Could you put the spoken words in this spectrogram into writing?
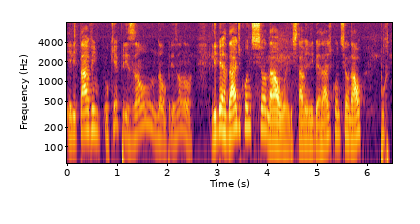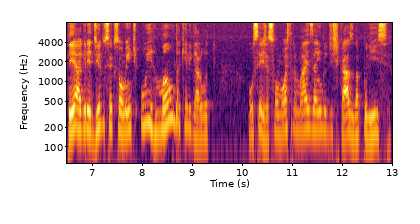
Ele estava em. O que? Prisão? Não, prisão não. Liberdade condicional. Ele estava em liberdade condicional por ter agredido sexualmente o irmão daquele garoto. Ou seja, só mostra mais ainda o descaso da polícia.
